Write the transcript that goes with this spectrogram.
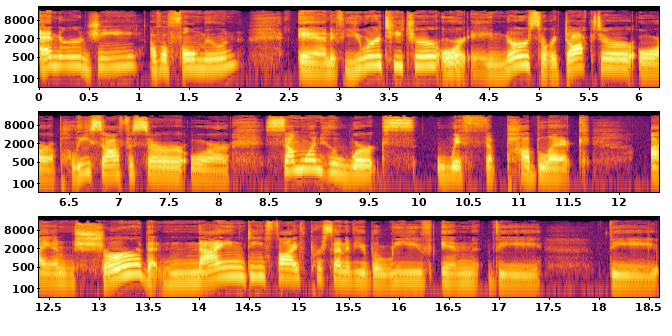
energy of a full moon. And if you were a teacher or a nurse or a doctor or a police officer or someone who works with the public, I am sure that 95% of you believe in the the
